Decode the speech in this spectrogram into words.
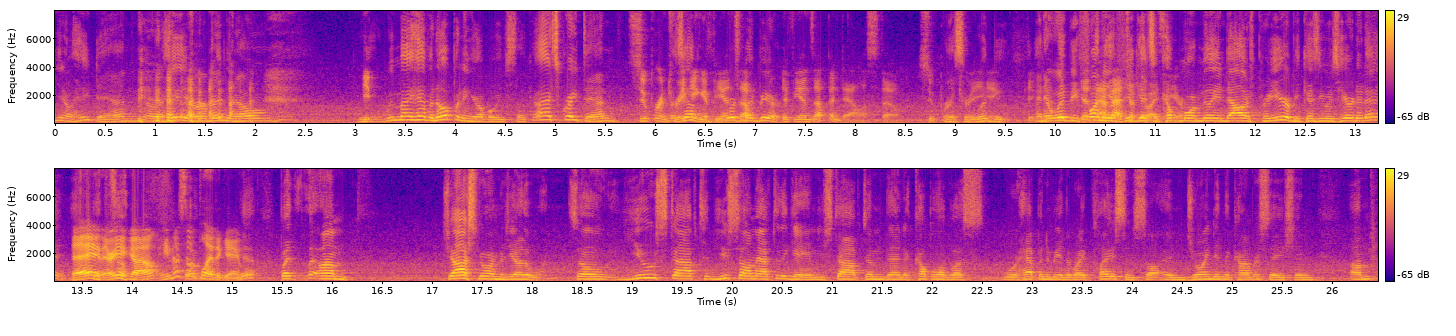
you know, hey Dan or hey Urban, you know, we, It- we might have an opening in a couple weeks. Like, ah, that's great, Dan. Super intriguing if he where's ends my up beer? if he ends up in Dallas though. Super intriguing. Yes, it would be, If and it would be funny if he gets a couple year. more million dollars per year because he was here today. Hey, there you go. He knows how to play the game. Yeah, but um, Josh Norman's the other one. So you stopped him. You saw him after the game. You stopped him. Then a couple of us were happened to be in the right place and saw and joined in the conversation. Um,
